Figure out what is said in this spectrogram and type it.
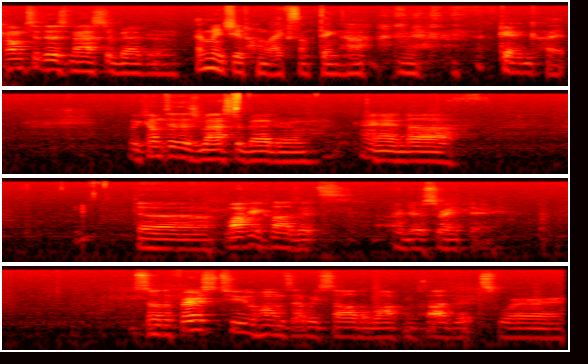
come to this master bedroom. That means you don't like something, huh? okay, go ahead. We come to this master bedroom, and uh, the walk-in closets are just right there. So the first two homes that we saw, the walk-in closets were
